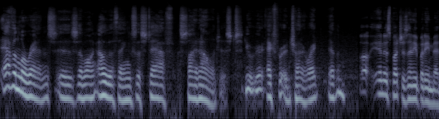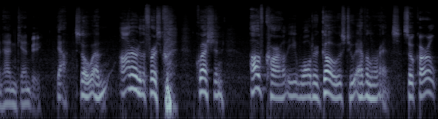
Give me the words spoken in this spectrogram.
Evan Lorenz is, among other things, the staff sinologist. You're an expert in China, right, Evan? Uh, in as much as anybody in Manhattan can be. Yeah. So, um, honor to the first qu- question of Carl E. Walter goes to Evan Lorenz. So, Carl,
